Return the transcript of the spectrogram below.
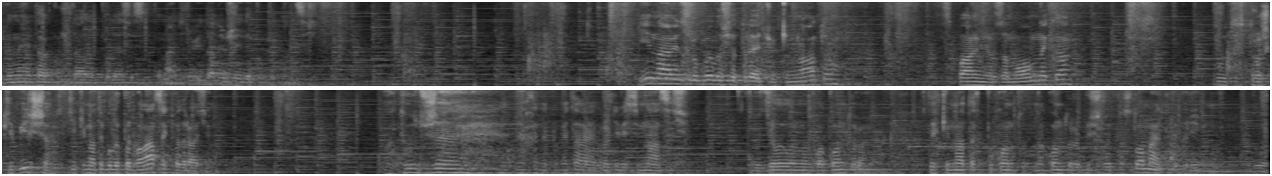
Для неї також дали по 10 см і далі вже йде по 15 І навіть зробили ще третю кімнату, спальню замовника. Тут трошки більше, ті кімнати були по 12 квадратів. Тут вже, я не пам'ятаю, вроді 18. Розділили на два контури. В тих кімнатах по контуру, на контури пішли по 100 метрів рівно двох.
